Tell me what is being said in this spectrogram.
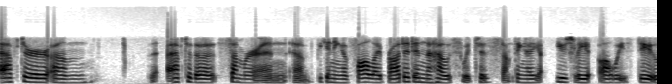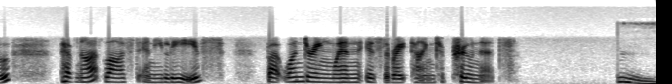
after um, after the summer and uh, beginning of fall, I brought it in the house, which is something I usually always do. Have not lost any leaves, but wondering when is the right time to prune it. Hmm.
